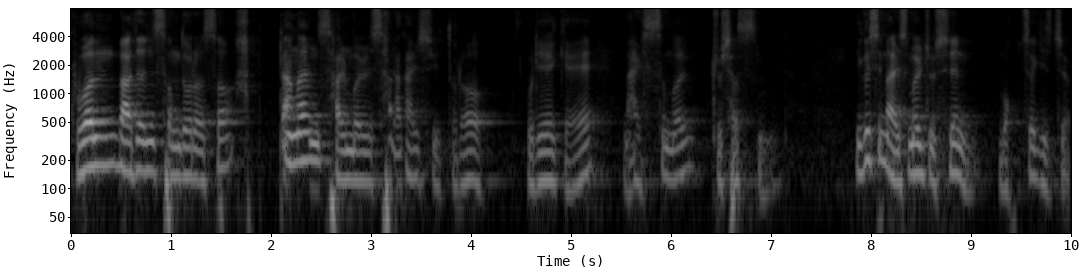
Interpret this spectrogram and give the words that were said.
구원받은 성도로서 합당한 삶을 살아갈 수 있도록 우리에게 말씀을 주셨습니다. 이것이 말씀을 주신 목적이죠.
